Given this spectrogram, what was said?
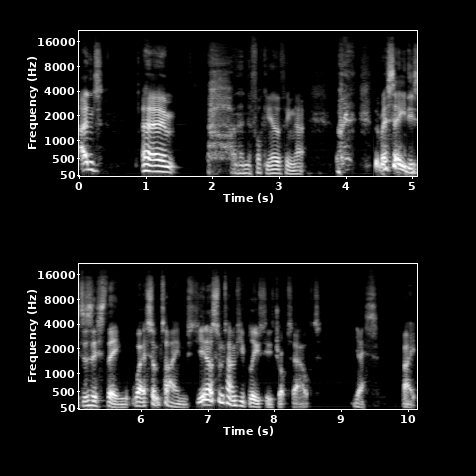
and um, and then the fucking other thing that the Mercedes does this thing where sometimes you know sometimes your Bluetooth drops out, Yes. right,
